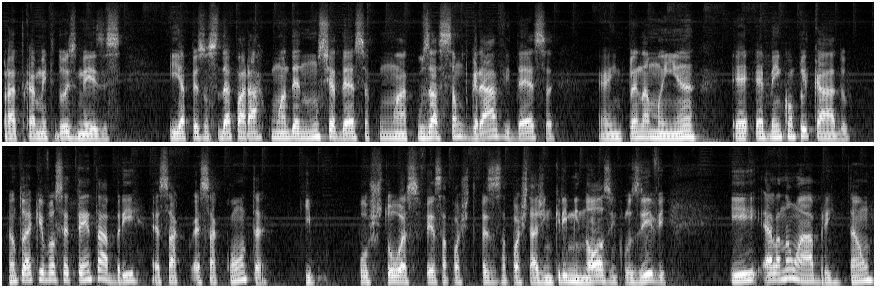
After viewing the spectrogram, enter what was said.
praticamente dois meses. E a pessoa se deparar com uma denúncia dessa, com uma acusação grave dessa, é, em plena manhã, é, é, bem complicado. Tanto é que você tenta abrir essa, essa conta que postou, fez essa, fez essa postagem criminosa, inclusive, e ela não abre. Então,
